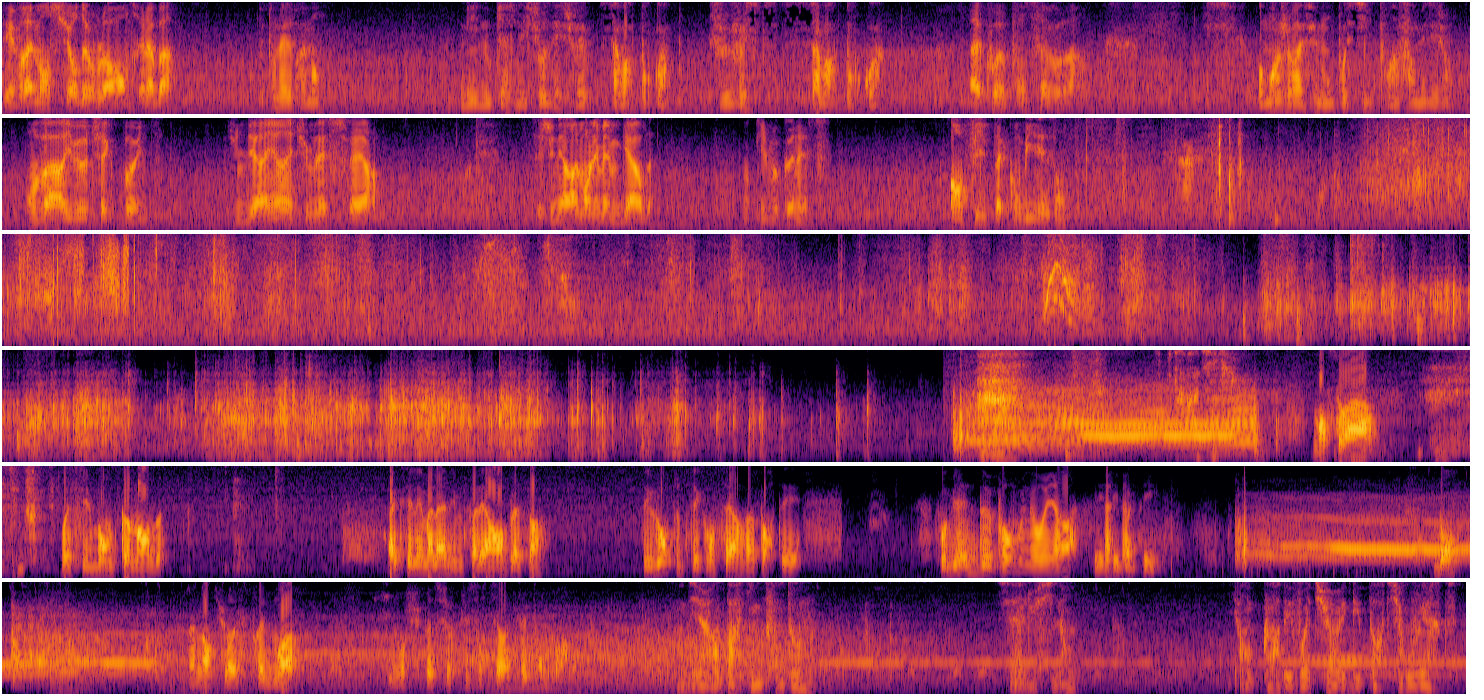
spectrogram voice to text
T'es vraiment sûr de vouloir rentrer là-bas Peut-on l'être vraiment Mais il nous cache des choses et je veux savoir pourquoi. Je veux juste savoir pourquoi. À quoi bon savoir Au moins j'aurais fait mon possible pour informer les gens. On va arriver au checkpoint. Tu ne dis rien et tu me laisses faire. Ok. C'est généralement les mêmes gardes. Donc ils me connaissent. Enfile ta combinaison. C'est plus très pratique. Bonsoir. Voici le bon de commande. Axel est malade, il me fallait un remplaçant. C'est lourd toutes ces conserves à porter. Faut bien être deux pour vous nourrir. hein. Laissez passer. Bon. Maintenant tu restes près de moi. Sinon je suis pas sûr que tu sortiras de cet endroit. On dirait un parking fantôme. C'est hallucinant. Il y a encore des voitures avec des portières ouvertes.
